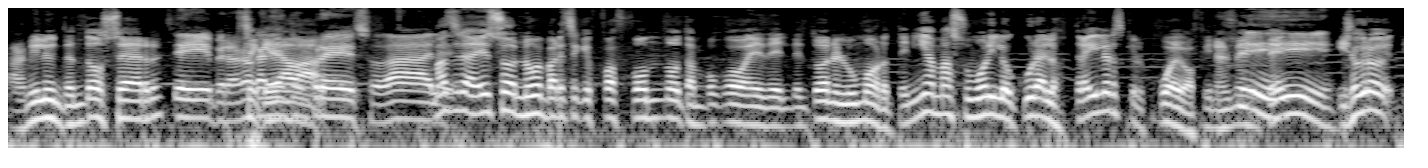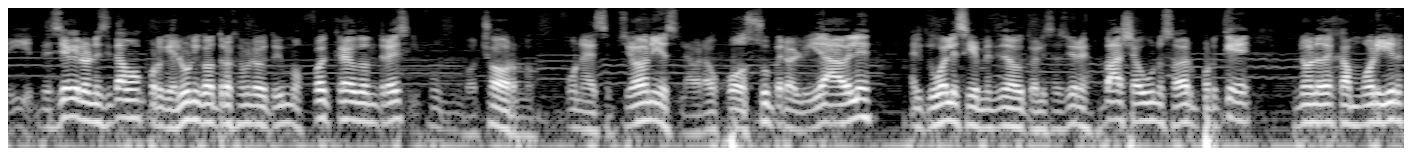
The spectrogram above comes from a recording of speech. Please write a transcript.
Para mí lo intentó ser. Sí, pero no Se quedaba- preso, dale. Más allá de eso, no me parece que fue a fondo tampoco eh, del, del todo en el humor. Tenía más humor y locura los trailers que el juego, finalmente. Sí. Y yo creo que decía que lo necesitamos porque el único otro ejemplo que tuvimos fue Crowdon 3 y fue un bochorno. Fue una decepción y es la verdad un juego súper olvidable. Al que igual le siguen metiendo actualizaciones. Vaya uno a saber por qué. No lo dejan morir.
